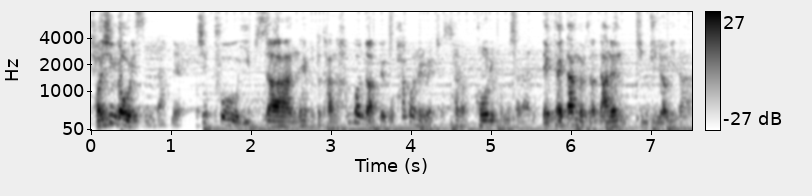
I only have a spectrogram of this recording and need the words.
전신 거울 있습니다. 네. 시프 입사한 해부터 단 한 번도 안 빼고 학원을 외쳤어요. 거울을 보면서 나를 넥타이 딱 매면서 나는 김준영이다.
